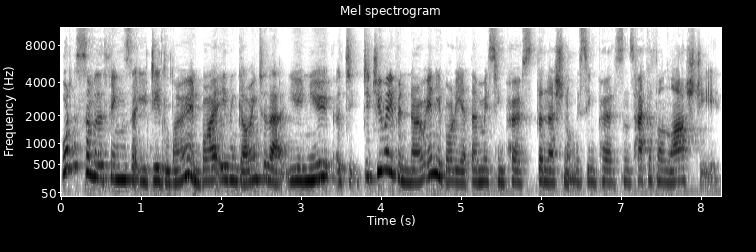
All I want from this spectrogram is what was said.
what are some of the things that you did learn by even going to that? You knew, did you even know anybody at the missing person, the National Missing Persons Hackathon last year?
